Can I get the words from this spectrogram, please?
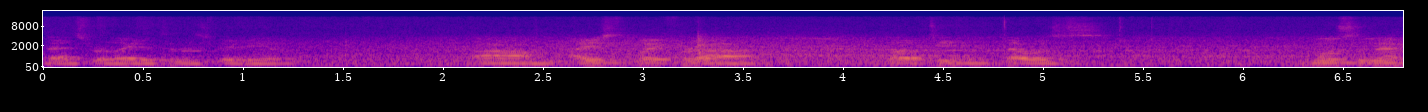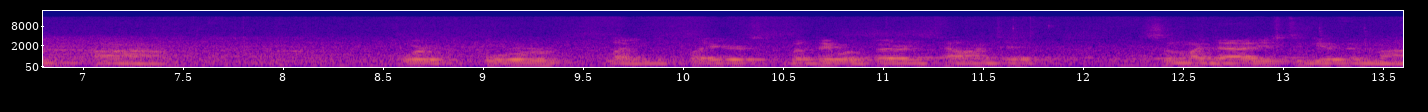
that's related to this video. Um, I used to play for a club team that was, most of them uh, were poor, like the players, but they were very talented. So my dad used to give him uh,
